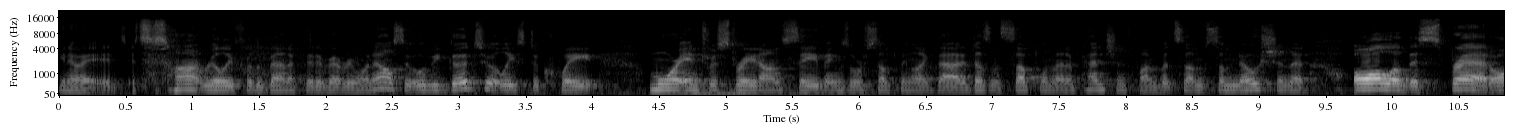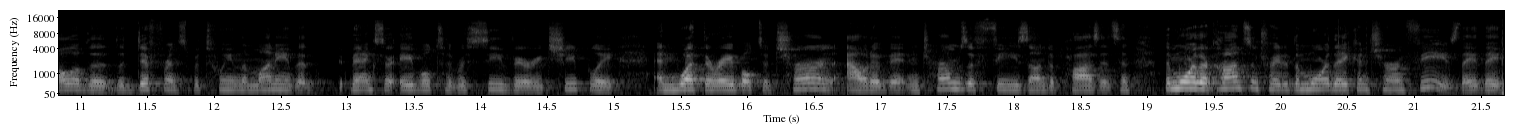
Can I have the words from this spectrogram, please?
you know, it, it's not really for the benefit of everyone else. It would be good to at least equate more interest rate on savings or something like that. It doesn't supplement a pension fund, but some, some notion that all of this spread, all of the, the difference between the money that banks are able to receive very cheaply and what they're able to churn out of it in terms of fees on deposits. And the more they're concentrated, the more they can churn fees. They, they,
